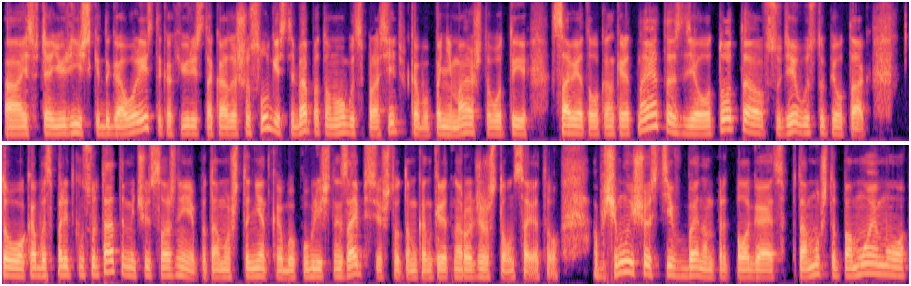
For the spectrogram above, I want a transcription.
а, если у тебя юридический договор есть, ты как юрист оказываешь услуги, с тебя потом могут спросить, как бы понимая, что вот ты советовал конкретно это, сделал то-то, в суде выступил так. То как бы с политконсультантами чуть сложнее, потому что нет как бы публичных записей, что там конкретно Роджер Стоун советовал. А почему еще Стив Беннон предполагается? Потому что, по-моему,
